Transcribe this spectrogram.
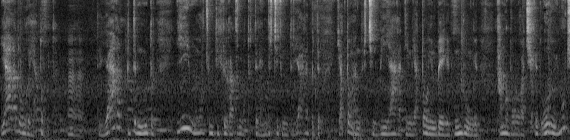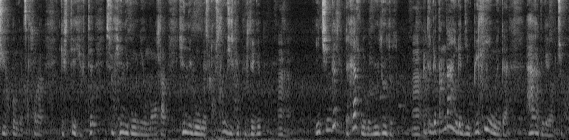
Яагаад өөрийгөө ядуу гэдэг. Тэгээ яагаад бид нар өнөөдөр ийм уурж юм дэлгэр газар нутаг дээр амьдарч иж өнөөдөр яагаад бид ядуу амьдарч чинь би яагаад ийм ядуу юм бэ гэд өндөр ингээд хамаг буруугаа чихээд өөрөө юу ч хийхгүй ингээд залхуураад гэртээ хөвтөө эсвэл хин нэг хүнийг муулаад хин нэг хүнээс тусламж ирэхийг хүлээгээд эн чинь ингээл дахиад нөгөө нөлөөлөл бид ингээд дандаа ингээд ийм бэлгийн юм ингээд хаагаад ингээд явж байгаа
